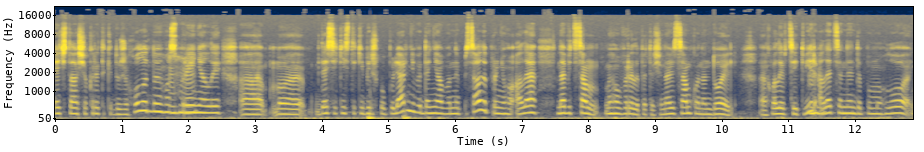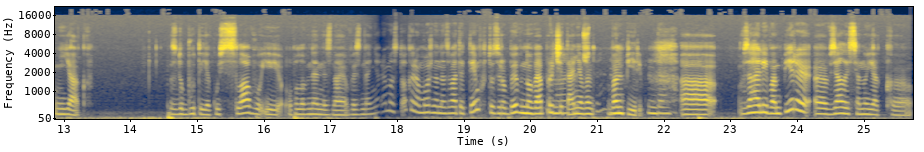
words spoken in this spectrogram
Я читала, що критики дуже холодно його Мгм. сприйняли. Е, Десь якісь такі більш популярні видання вони писали про нього, але навіть сам ми говорили про те, що навіть сам Конан Дойль е, хвалив цей твір, Мгм. але це не допомогло ніяк. Здобути якусь славу і головне, не знаю, визнання. Рема Стокера можна назвати тим, хто зробив нове прочитання вам- вампірів. Да. А, взагалі, вампіри е, взялися, ну як е,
